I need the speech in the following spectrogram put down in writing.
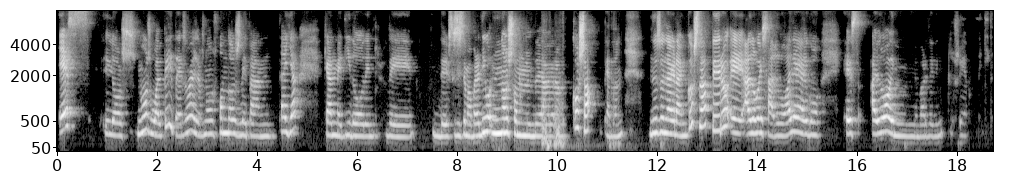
es los nuevos wallpapers, ¿vale? los nuevos fondos de pantalla que han metido dentro de, de este sistema operativo. No son la gran cosa, perdón, no son la gran cosa, pero eh, algo es algo, ¿vale? Algo es algo y me parece bien lo metido.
